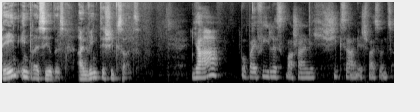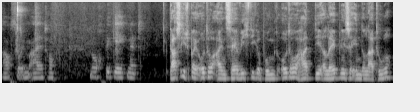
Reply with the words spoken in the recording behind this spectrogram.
Den interessiert es. Ein Wink des Schicksals. Ja, wobei vieles wahrscheinlich Schicksal ist, was uns auch so im Alter noch begegnet. Das ist bei Otto ein sehr wichtiger Punkt. Otto hat die Erlebnisse in der Natur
